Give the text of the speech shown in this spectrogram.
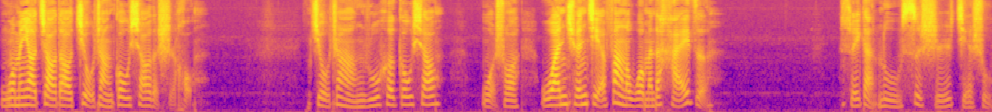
我们要叫到旧账勾销的时候。旧账如何勾销？我说，完全解放了我们的孩子。随感录四十结束。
